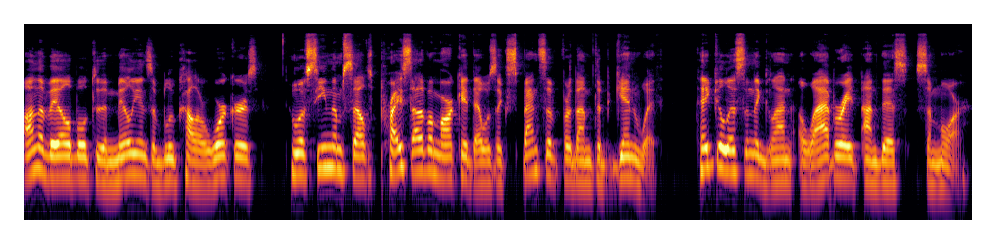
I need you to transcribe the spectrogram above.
unavailable to the millions of blue collar workers who have seen themselves priced out of a market that was expensive for them to begin with. Take a listen to Glenn elaborate on this some more.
